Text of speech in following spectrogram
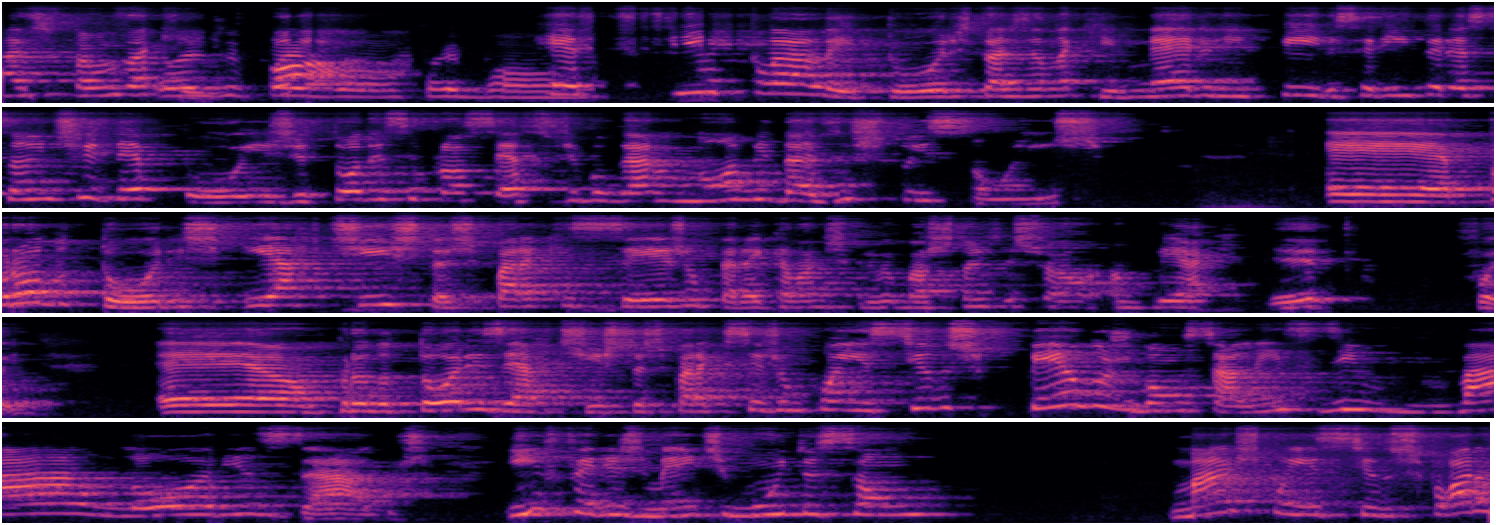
Mas estamos aqui. Hoje foi ó, bom, foi bom. Recicla Leitores, está dizendo aqui, Marilyn Pires, seria interessante depois de todo esse processo divulgar o nome das instituições, é, produtores e artistas para que sejam, peraí que ela escreveu bastante, deixa eu ampliar aqui, foi, é, produtores e artistas para que sejam conhecidos pelos gonçalenses e valorizados. Infelizmente, muitos são mais conhecidos fora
